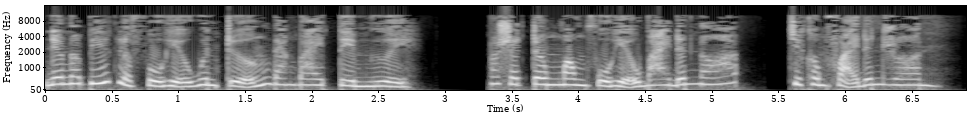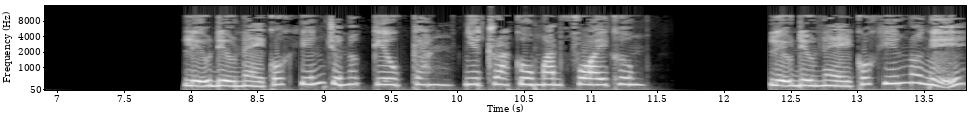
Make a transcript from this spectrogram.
Nếu nó biết là phù hiệu huynh trưởng đang bay tìm người, nó sẽ trông mong phù hiệu bay đến nó, chứ không phải đến Ron. Liệu điều này có khiến cho nó kiêu căng như Draco Malfoy không? Liệu điều này có khiến nó nghĩ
